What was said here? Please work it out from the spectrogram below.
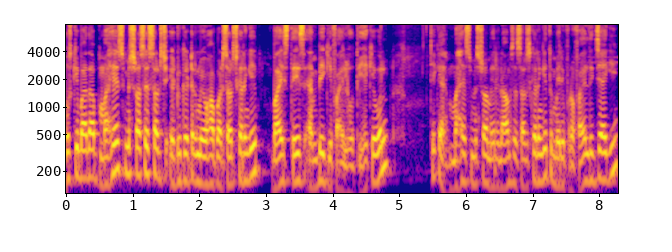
उसके बाद आप महेश मिश्रा से सर्च एडुकेटर में वहाँ पर सर्च करेंगे। बाईस तेईस एम की फ़ाइल होती है केवल। ठीक है? महेश मिश्रा मेरे नाम से सर्च करेंगे तो मेरी प्रोफ़ाइल दिख जाएगी।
